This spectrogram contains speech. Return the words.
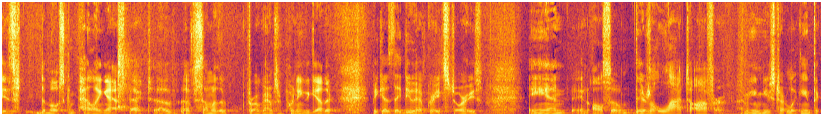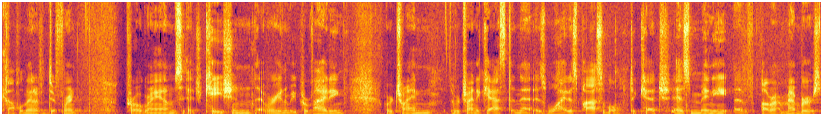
is the most compelling aspect of, of some of the programs we're putting together because they do have great stories. And, and also, there's a lot to offer. I mean, you start looking at the complement of different programs, education that we're going to be providing. We're trying, we're trying to cast the net as wide as possible to catch as many of, of our members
